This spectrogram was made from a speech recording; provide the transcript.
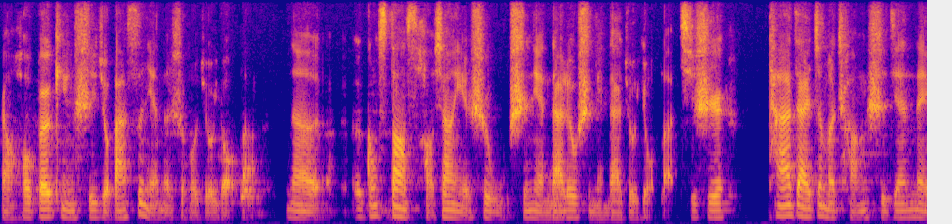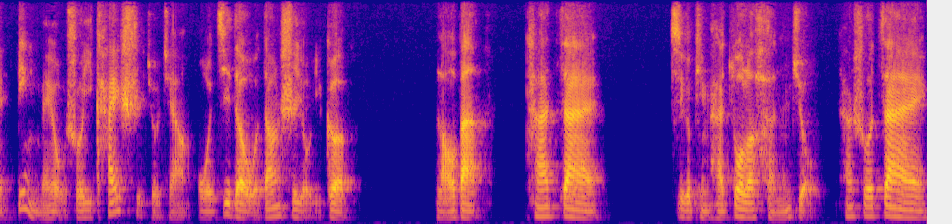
然后 Birkin 是一九八四年的时候就有了，那呃 Constance 好像也是五十年代六十年代就有了。其实它在这么长时间内并没有说一开始就这样。我记得我当时有一个老板。他在这个品牌做了很久。他说，在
